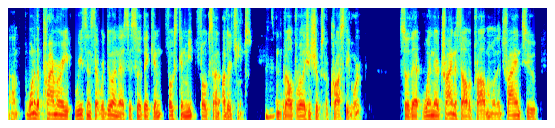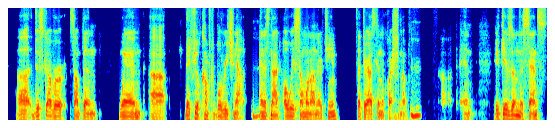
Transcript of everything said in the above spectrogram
um, one of the primary reasons that we're doing this is so they can folks can meet folks on other teams Mhm. and develop relationships across the org, so that when they're trying to solve a problem, when they're trying to uh, discover something, when uh, they feel comfortable reaching out, Mhm. and it's not always someone on their team that they're asking the question of, Mhm. uh, and it gives them the sense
